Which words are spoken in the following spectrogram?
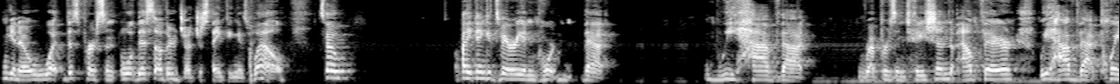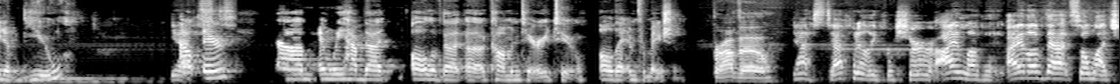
you know what this person well this other judge is thinking as well. So i think it's very important that we have that representation out there. We have that point of view yes. out there um, and we have that all of that uh, commentary too all that information Bravo. Yes, definitely for sure. I love it. I love that so much.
